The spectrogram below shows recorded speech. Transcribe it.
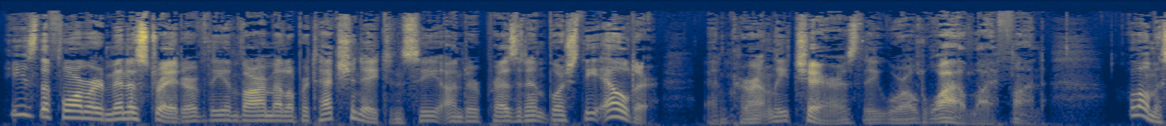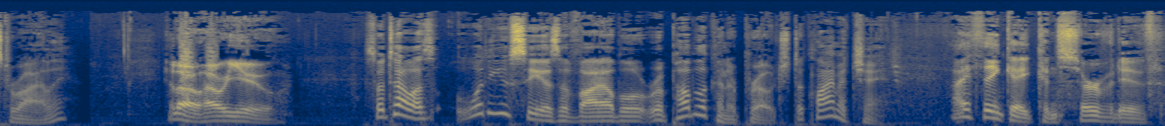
He's the former administrator of the Environmental Protection Agency under President Bush the Elder and currently chairs the World Wildlife Fund. Hello, Mr. Reilly. Hello, how are you? So tell us, what do you see as a viable Republican approach to climate change? I think a conservative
